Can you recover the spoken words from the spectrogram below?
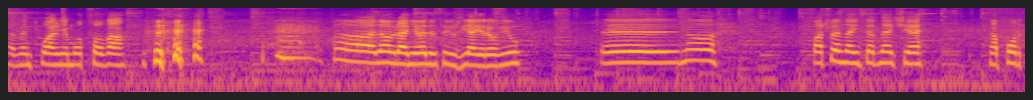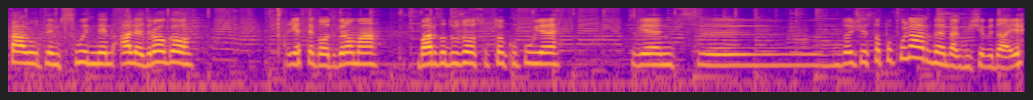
Ewentualnie mocowa. Dobra, nie będę sobie już jaj robił. Yy, no, patrzyłem na internecie, na portalu tym słynnym, ale drogo. Jest tego od groma. Bardzo dużo osób to kupuje, więc yy, dość jest to popularne, tak mi się wydaje.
